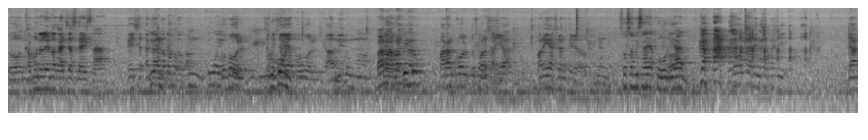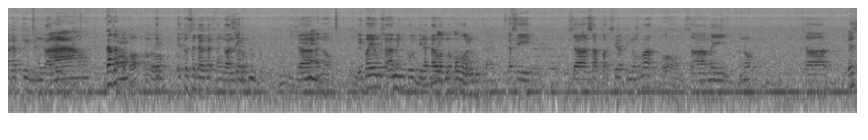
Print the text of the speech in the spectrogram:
So, kamo na lang mag-adjust guys ha. Guys, sa Tagalog ito. Kuhol. Sa. Bisaya, kuhol. Sa amin. Parang bilog. Parang kuhol to sa Bisaya. Parehas lang sila. O, tingnan mo. So sa Bisaya, tuhol yan. Kuhol na rin to kasi dagat to yung galing. Ah, dagat pa to? Oh, it- ito sa dagat ng galing. Sa ano. Iba yung sa amin kung tinatawag na kuhol. Kasi sa sapa siya kinuha. Oo. Sa may ano. Sa Yes.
